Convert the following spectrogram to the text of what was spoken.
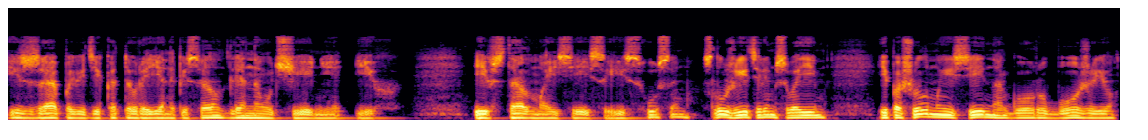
и заповеди, которые я написал для научения их. И встал Моисей с Иисусом, служителем своим, и пошел Моисей на гору Божию,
